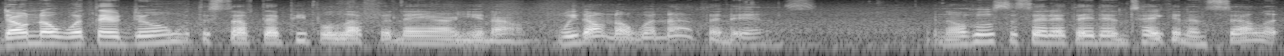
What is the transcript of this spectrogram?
Don't know what they're doing with the stuff that people left in there. You know, we don't know what nothing is. You know, who's to say that they didn't take it and sell it?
